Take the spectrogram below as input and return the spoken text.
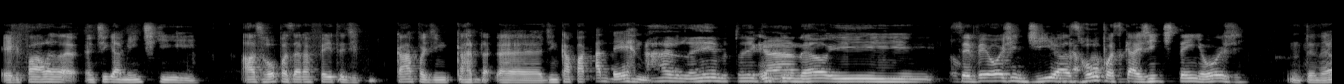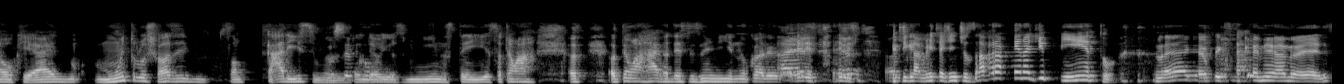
Ele fala antigamente que as roupas eram feitas de capa de, encarda- eh, de encapar caderno. Ah, eu lembro, tô ligado. Entendeu? E você vê hoje em dia as roupas que a gente tem hoje, entendeu? Que é muito luxuosa e são caríssimas, Você entendeu? como- E os meninos têm isso. Eu tenho uma, eu, eu tenho uma raiva desses meninos. Quando Ah, é? eles, eles- antigamente a gente usava era pena de pinto, né? Eu fico sacaneando eles.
